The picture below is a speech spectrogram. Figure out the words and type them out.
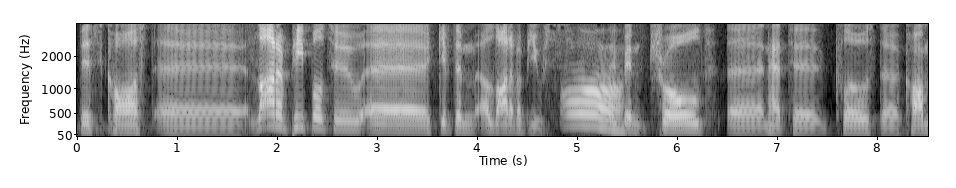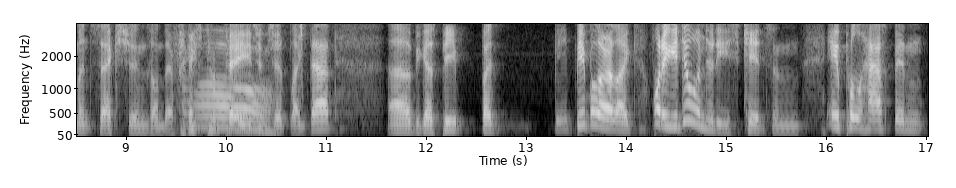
This caused uh, a lot of people to uh, give them a lot of abuse. Oh. They've been trolled uh, and had to close the comment sections on their Facebook page and Oh. shit like that uh, because people, but pe- people are like, "What are you doing to these kids?" And April has been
